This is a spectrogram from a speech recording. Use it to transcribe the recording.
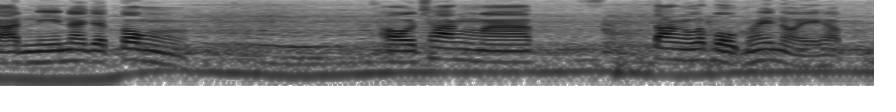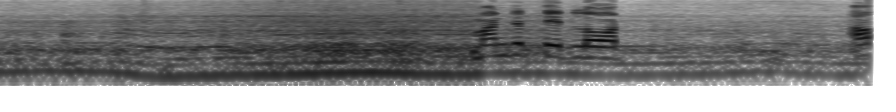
การนี้น่าจะต้องเอาช่างมา ตั้งระบบให้หน่อยครับ มันจะติดโหลด เอา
